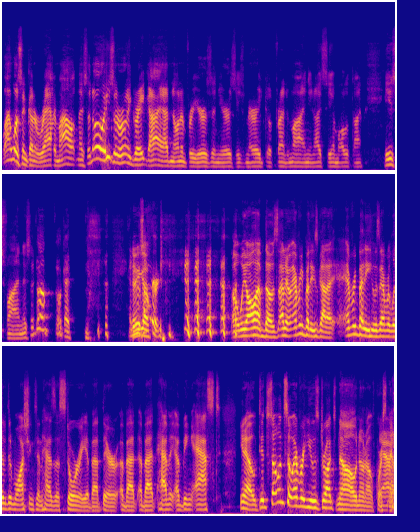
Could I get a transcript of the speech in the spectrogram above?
Well, I wasn't going to rat him out, and I said, "Oh, he's a really great guy. I've known him for years and years. He's married to a friend of mine. You know, I see him all the time. He's fine." They said, "Oh, okay." And there he was hired. oh, we all have those. I know. Everybody's got a. Everybody who has ever lived in Washington has a story about their about about having of being asked. You know, did so and so ever use drugs? No, no, no. Of course Yeah,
